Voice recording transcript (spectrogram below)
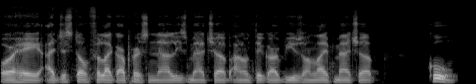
or "Hey, I just don't feel like our personalities match up. I don't think our views on life match up." Cool,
